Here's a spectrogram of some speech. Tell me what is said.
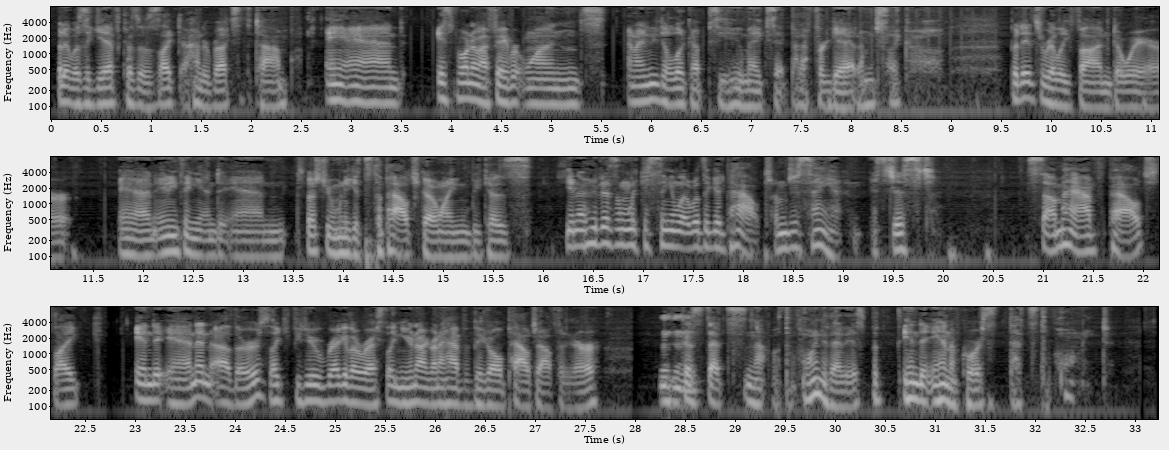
But it was a gift because it was like a hundred bucks at the time, and it's one of my favorite ones. And I need to look up see who makes it, but I forget. I'm just like, oh. But it's really fun to wear, and anything N2N, especially when he gets the pouch going, because you know who doesn't like a singlet with a good pouch? I'm just saying, it's just some have pouch like N2N, and others like if you do regular wrestling, you're not going to have a big old pouch out there because that's not what the point of that is. But N2N, of course, that's the point.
